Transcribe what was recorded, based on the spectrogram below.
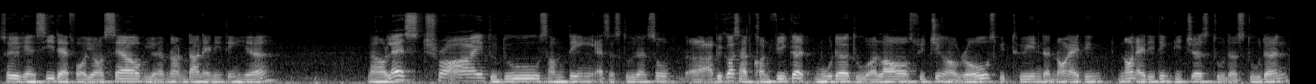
So you can see that for yourself, you have not done anything here. Now let's try to do something as a student. So uh, because I've configured Moodle to allow switching of roles between the non-editing non-editing teachers to the student.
